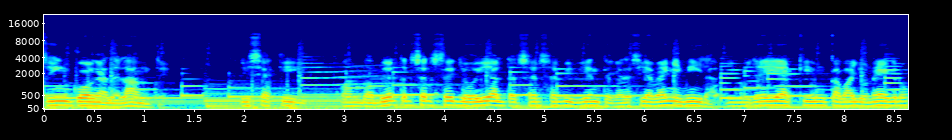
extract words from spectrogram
5 en adelante. Dice aquí Cuando abrió el tercer sello, oía al tercer ser viviente que decía, ven y mira. Y miré aquí un caballo negro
